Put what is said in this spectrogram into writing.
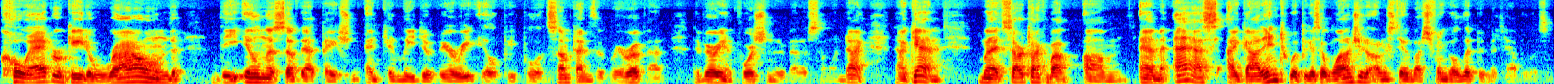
co-aggregate around the illness of that patient and can lead to very ill people and sometimes the rare event, the very unfortunate event of someone dying. Now, again, when I started talking about um, MS, I got into it because I wanted you to understand about sphingolipid metabolism.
